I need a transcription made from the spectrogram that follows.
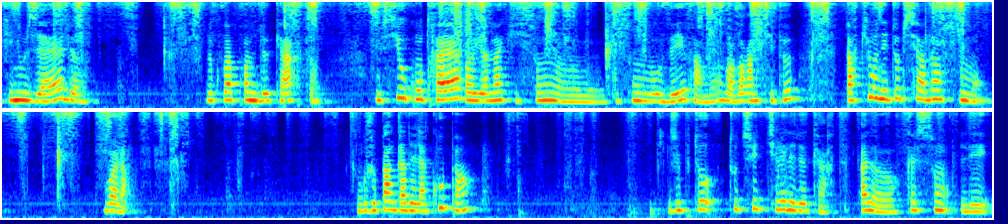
qui nous aident. Donc on va prendre deux cartes. Ou si au contraire, il y en a qui sont, euh, qui sont mauvais. Enfin bon, on va voir un petit peu par qui on est observé en ce moment. Voilà. Donc, je ne vais pas regarder la coupe. Hein. Je vais plutôt tout de suite tirer les deux cartes. Alors, quels sont les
